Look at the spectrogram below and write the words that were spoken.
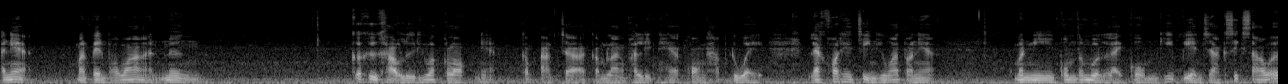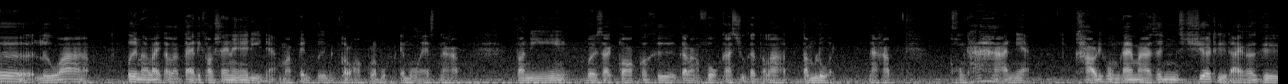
อันเนี้ยมันเป็นเพราะว่าหนึ่งก็คือข่าวลือที่ว่ากล็อกเนี่ยกับอาจจะกำลังผลิตให้กองทัพด้วย และข้อเท็จจริงที่ว่าตอนเนี้ยมันมีกรมตำรวจหลายกรมที่เปลี่ยนจาก Six Sauer หรือว่า ปืนอะไรก็แล้วแต่ที่เขาใช้ในอดีตเนี่ยมาเป็นปืนกลอกระบบ MOS นะครับ ตอนนี้บริษัทกลอกก็คือกำลังโฟกัสอยู่กับตลาดตำรวจนะครับ ของทหารเนี่ยข่าวที่ผมได้มาซึ่งเชื่อถือได้ก็คือ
